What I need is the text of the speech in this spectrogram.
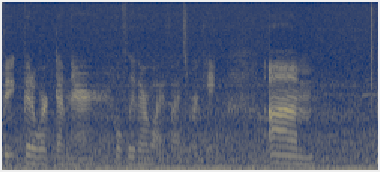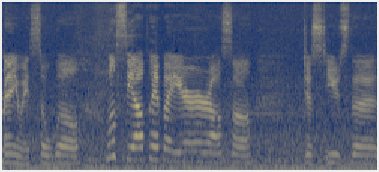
bit, bit of work done there. Hopefully their Wi-Fi is working. Um, but anyways, so we'll we'll see. I'll play it by ear. Also just use the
